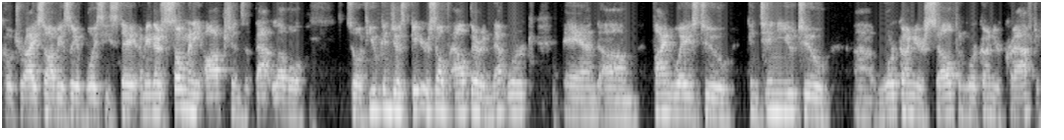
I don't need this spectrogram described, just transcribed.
Coach Rice, obviously at Boise State. I mean, there's so many options at that level. So if you can just get yourself out there and network and um, find ways to continue to uh, work on yourself and work on your craft of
